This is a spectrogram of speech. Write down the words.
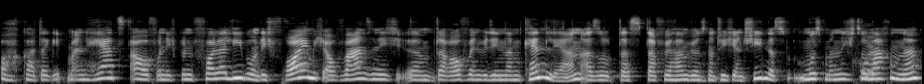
oh Gott, da geht mein Herz auf und ich bin voller Liebe und ich freue mich auch wahnsinnig ähm, darauf, wenn wir den dann kennenlernen. Also das, dafür haben wir uns natürlich entschieden. Das muss man nicht cool. so machen, ne?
